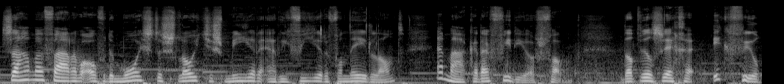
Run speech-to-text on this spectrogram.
Samen varen we over de mooiste slootjes, meren en rivieren van Nederland en maken daar video's van. Dat wil zeggen, ik film.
